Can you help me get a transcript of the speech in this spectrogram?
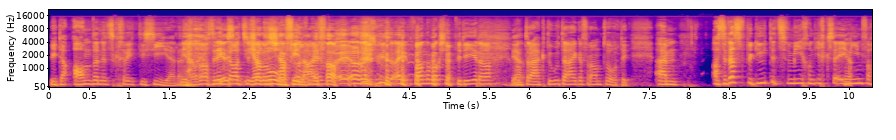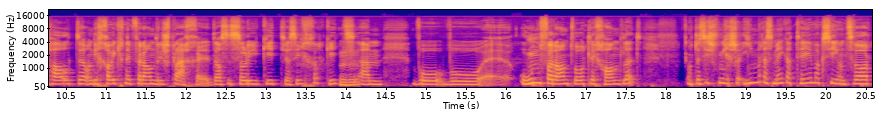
bei den anderen zu kritisieren. Ja. Also nicht geht es ja, schon los. ist ja viel einfacher. so, ey, fangen wir mal bei dir an ja. und trag du die Eigenverantwortung. Ähm, also das bedeutet es für mich und ich sehe in meinem Verhalten und ich kann wirklich nicht für andere sprechen, dass es so Leute gibt, ja sicher, gibt mhm. ähm, wo, wo äh, unverantwortlich handeln. Und das ist für mich schon immer ein mega Thema gewesen. und zwar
